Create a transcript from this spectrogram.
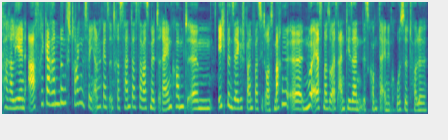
parallelen Afrika-Handlungsstrang. Das finde ich auch noch ganz interessant, dass da was mit reinkommt. Ähm, ich bin sehr gespannt, was sie draus machen. Äh, nur erstmal so als Anteasern, es kommt da eine große, tolle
